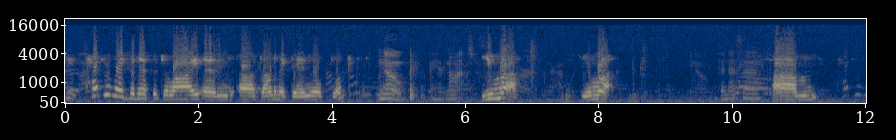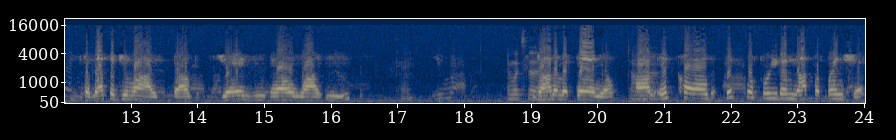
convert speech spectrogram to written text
you, have you read Vanessa Julye and uh, Donna McDaniel's book? no, I have not. You must. You must. Vanessa. Um, Vanessa Julye, spelled J U L Y E. Okay. And what's the Donna McDaniel. Donna. Um, it's called Fit for Freedom, Not for Friendship.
